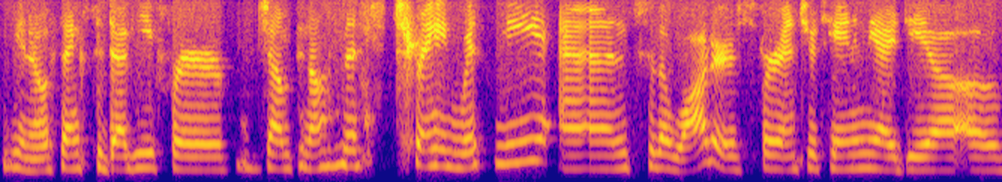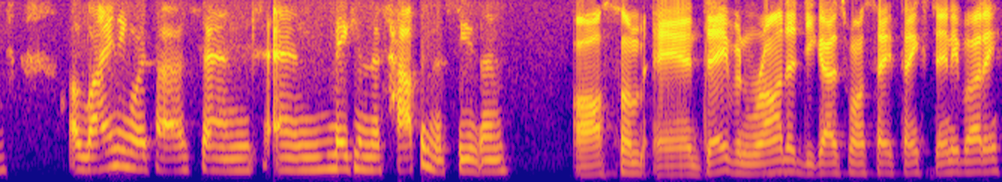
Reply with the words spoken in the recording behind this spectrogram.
you know, thanks to Dougie for jumping on this train with me and to the Waters for entertaining the idea of aligning with us and, and making this happen this season. Awesome. And Dave and Rhonda, do you guys want to say thanks to anybody?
